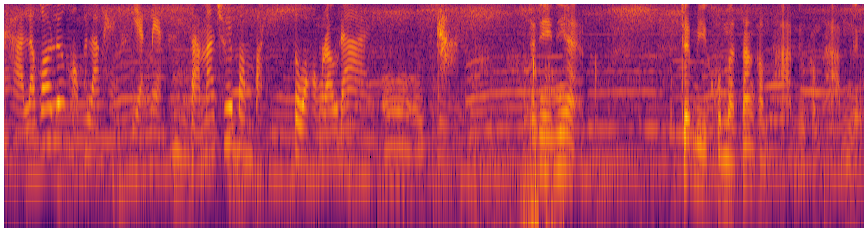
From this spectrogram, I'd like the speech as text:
นะคะ แล้วก็เรื่องของพลังแห่งเสียงเนี่ยอืม สามารถช่วยบำบัดตัวของเราได้ทีนี้เนี่ยจะมีคนมาตั้งคำถามอยู่คำถามหนึ่ง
